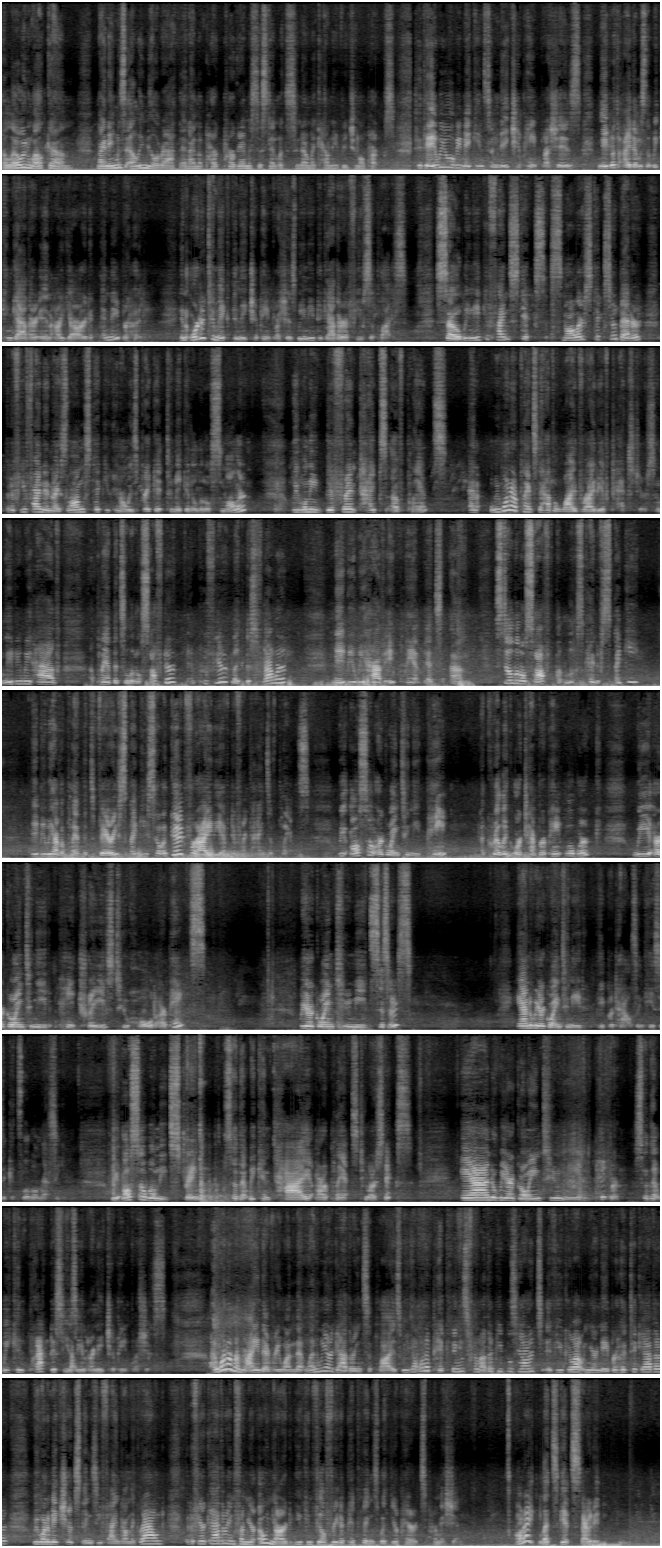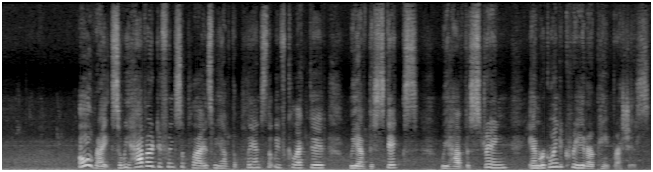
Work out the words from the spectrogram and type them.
Hello and welcome. My name is Ellie Muelrath and I'm a Park Program Assistant with Sonoma County Regional Parks. Today we will be making some nature paintbrushes made with items that we can gather in our yard and neighborhood. In order to make the nature paintbrushes, we need to gather a few supplies. So we need to find sticks. Smaller sticks are better, but if you find a nice long stick, you can always break it to make it a little smaller. We will need different types of plants. And we want our plants to have a wide variety of textures. So maybe we have a plant that's a little softer and poofier, like this flower. Maybe we have a plant that's um, still a little soft but looks kind of spiky. Maybe we have a plant that's very spiky. So a good variety of different kinds of plants. We also are going to need paint. Acrylic or tempera paint will work. We are going to need paint trays to hold our paints. We are going to need scissors and we are going to need paper towels in case it gets a little messy. We also will need string so that we can tie our plants to our sticks. And we are going to need paper so that we can practice using our nature paintbrushes. I want to remind everyone that when we are gathering supplies, we don't want to pick things from other people's yards. If you go out in your neighborhood to gather, we want to make sure it's things you find on the ground. But if you're gathering from your own yard, you can feel free to pick things with your parents' permission. All right, let's get started. All right, so we have our different supplies. We have the plants that we've collected, we have the sticks, we have the string, and we're going to create our paintbrushes.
